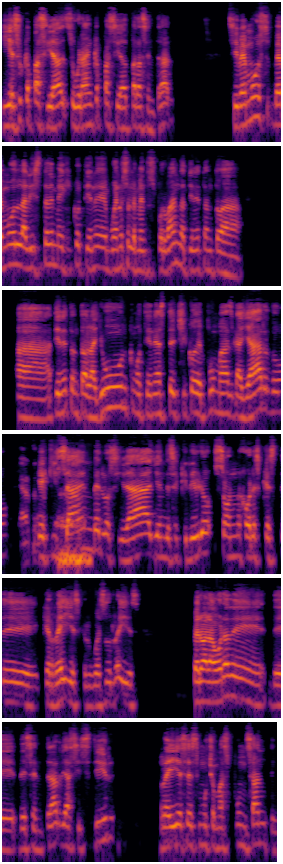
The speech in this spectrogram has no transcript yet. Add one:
y es su capacidad, su gran capacidad para centrar. Si vemos, vemos la lista de México, tiene buenos elementos por banda, tiene tanto a, tiene tanto a Layun como tiene a este chico de Pumas, Gallardo, que quizá en velocidad y en desequilibrio son mejores que este, que Reyes, que el Huesos Reyes. Pero a la hora de, de, de centrar, de asistir, Reyes es mucho más punzante.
